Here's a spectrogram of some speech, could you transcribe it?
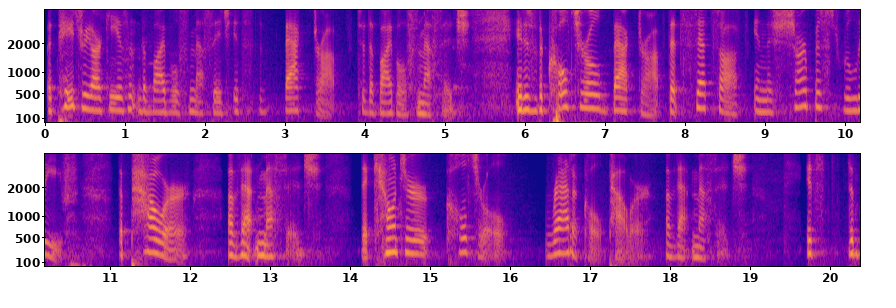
But patriarchy isn't the Bible's message, it's the backdrop to the Bible's message. It is the cultural backdrop that sets off in the sharpest relief the power of that message, the countercultural, radical power of that message. It's the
